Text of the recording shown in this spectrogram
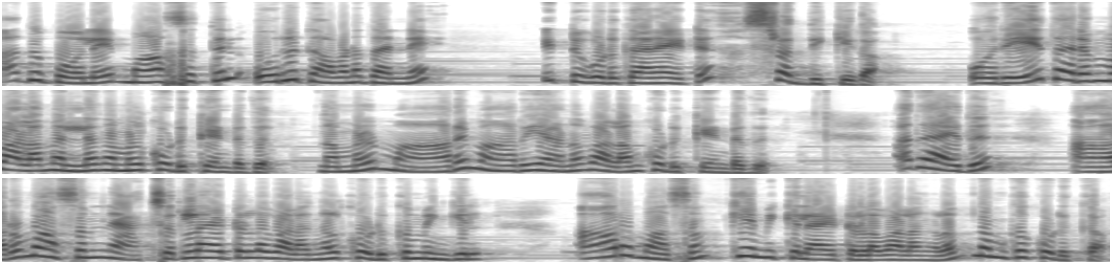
അതുപോലെ മാസത്തിൽ ഒരു തവണ തന്നെ ഇട്ട് കൊടുക്കാനായിട്ട് ശ്രദ്ധിക്കുക. ഒരേ തരം വളമല്ല നമ്മൾ കൊടുക്കേണ്ടത്. നമ്മൾ മാറി മാറിയാണ് വളം കൊടുക്കേണ്ടത്. അതായത് ആറുമാസം നാച്ചുറൽ ആയിട്ടുള്ള വളങ്ങൾ കൊടുക്കുമെങ്കിൽ ആറുമാസം കെമിക്കലായിട്ടുള്ള വളങ്ങളും നമുക്ക് കൊടുക്കാം.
